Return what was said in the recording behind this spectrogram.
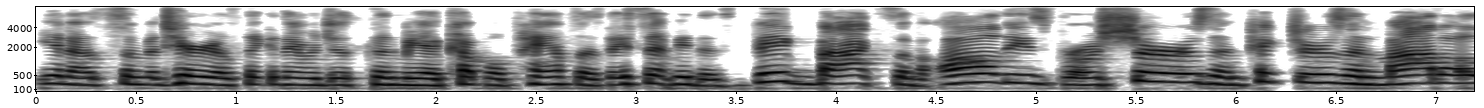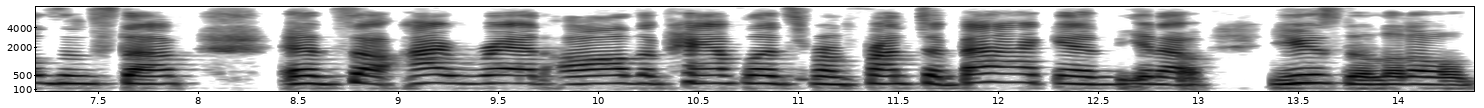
you know, some materials, thinking they would just send me a couple pamphlets. They sent me this big box of all these brochures and pictures and models and stuff. And so I read all the pamphlets from front to back and, you know, used the little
